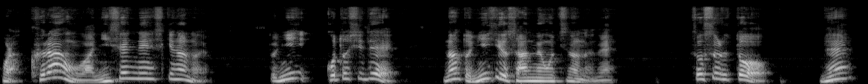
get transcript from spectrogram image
ほら、クラウンは2000年式なのよ。と今年で、なんと23年落ちなのよね。そうすると、ね、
